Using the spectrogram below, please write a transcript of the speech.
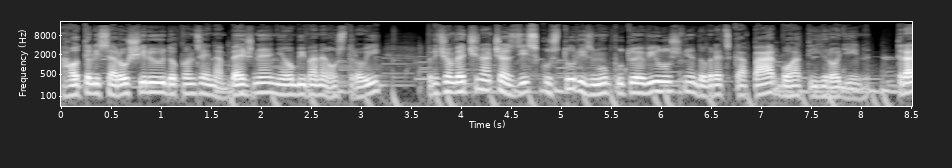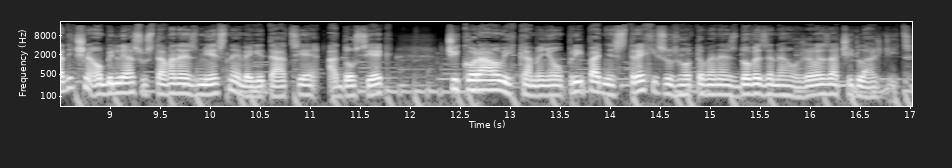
a hotely sa rozširujú dokonca aj na bežné, neobývané ostrovy, pričom väčšina časť zisku z turizmu putuje výlučne do vrecka pár bohatých rodín. Tradičné obydlia sú stavané z miestnej vegetácie a dosiek, či korálových kameňov, prípadne strechy sú zhotovené z dovezeného železa či dlaždic.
